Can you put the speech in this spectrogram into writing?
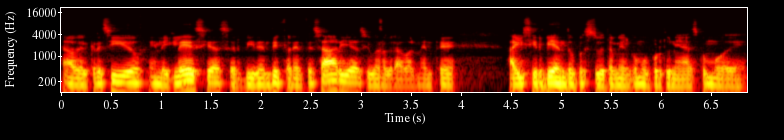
haber crecido en la iglesia, servir en diferentes áreas y bueno, gradualmente ahí sirviendo, pues tuve también como oportunidades como de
